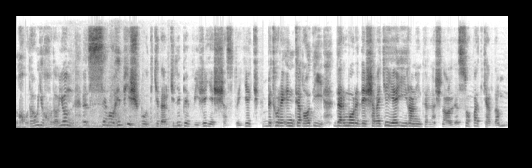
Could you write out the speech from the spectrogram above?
خدای خدایان سه ماه پیش بود که در کلیپ ویژه 61 به طور انتقادی در مورد شبکه ایران اینترنشنال صحبت کردم.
